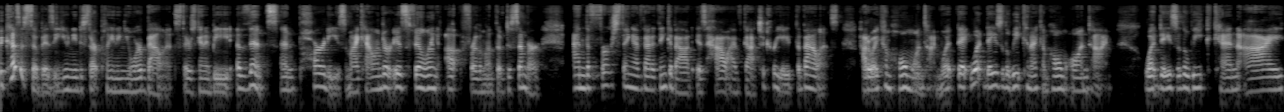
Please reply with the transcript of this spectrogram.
Because it's so busy, you need to start planning your balance. There's going to be events and parties. My calendar is filling up for the month of December. And the first thing I've got to think about is how I've got to create the balance. How do I come home on time? What day what days of the week can I come home on time? What days of the week can I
